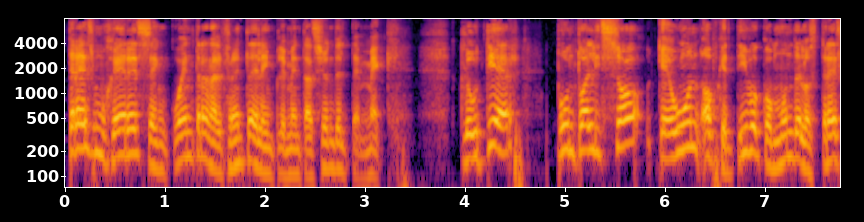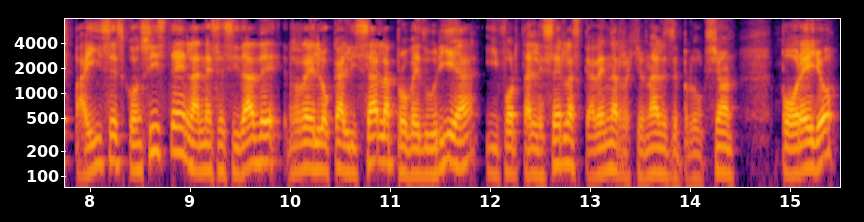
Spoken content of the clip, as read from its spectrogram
tres mujeres se encuentran al frente de la implementación del TEMEC. Cloutier puntualizó que un objetivo común de los tres países consiste en la necesidad de relocalizar la proveeduría y fortalecer las cadenas regionales de producción. Por ello,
